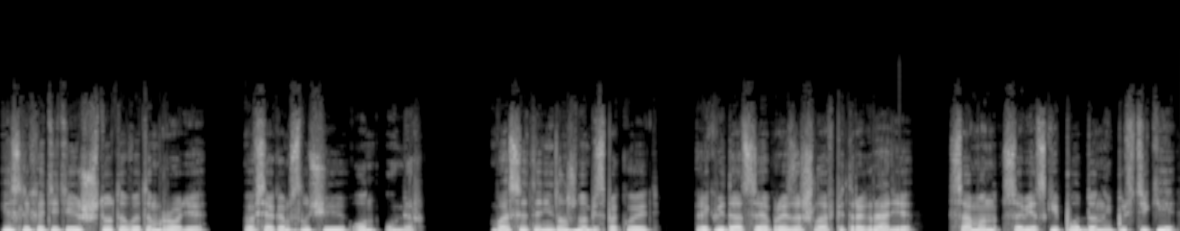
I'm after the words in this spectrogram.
Если хотите, что-то в этом роде. Во всяком случае, он умер. Вас это не должно беспокоить. Ликвидация произошла в Петрограде. Сам он советский подданный, пустяки.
